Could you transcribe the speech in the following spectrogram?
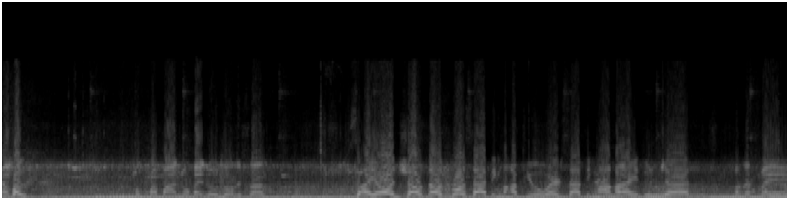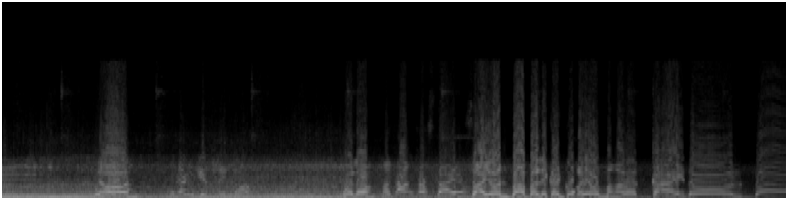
Pag, Magmamano kay Lolo Rizal. so ayun, shout out po sa ating mga viewers, sa ating mga ka-idol dyan. Bakit may... Yun, Walang gift dito? walang. Mag-angkas tayo. So ayun, babalikan ko kayo mga ka-idol. Bye!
